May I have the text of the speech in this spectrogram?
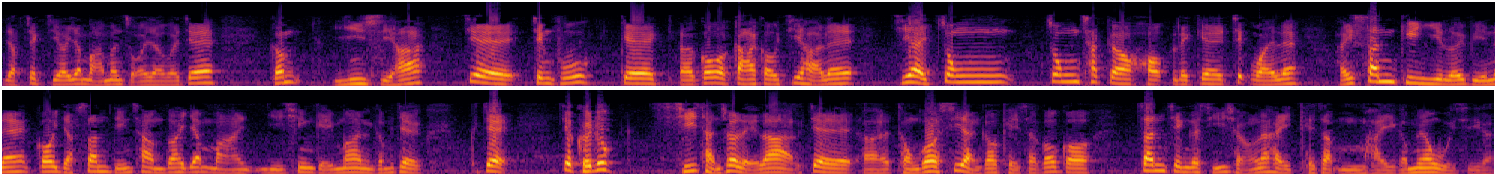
入職只有一萬蚊左右嘅啫。咁現時嚇，即係政府嘅誒嗰個架構之下咧，只係中中七嘅學歷嘅職位咧，喺新建議裏邊咧，嗰、個入薪點差唔多係一萬二千幾蚊。咁即係即係即係佢都市陳出嚟啦。即係誒同嗰個私人嘅其實嗰個真正嘅市場咧係其實唔係咁樣回事嘅。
